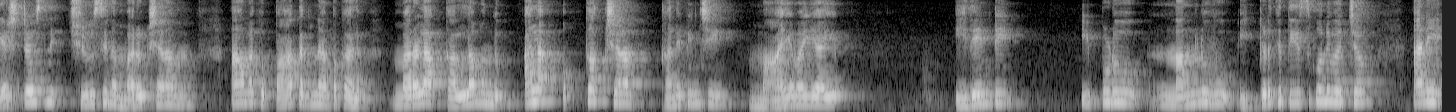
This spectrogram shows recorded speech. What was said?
గెస్ట్ హౌస్ని చూసిన మరుక్షణం ఆమెకు పాత జ్ఞాపకాలు మరలా కళ్ళ ముందు అలా ఒక్క క్షణం కనిపించి మాయమయ్యాయి. ఇదేంటి? ఇప్పుడు నన్ను నువ్వు ఇక్కడికి తీసుకొని వచ్చావు? అని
